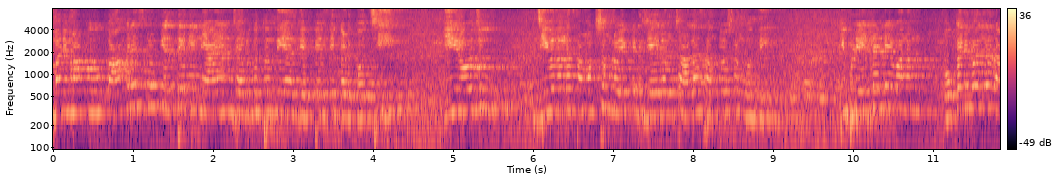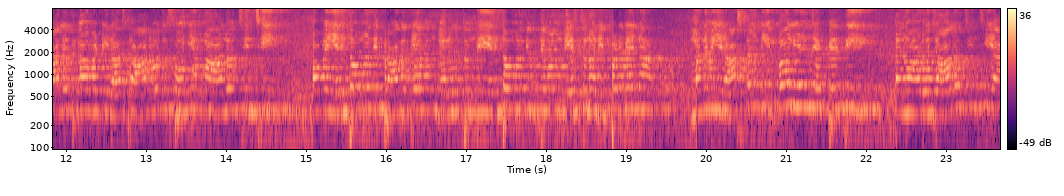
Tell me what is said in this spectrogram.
మరి మాకు కాంగ్రెస్లోకి వెళ్తేనే న్యాయం జరుగుతుంది అని చెప్పేసి ఇక్కడికి వచ్చి ఈరోజు జీవనల సమక్షంలో ఇక్కడ చేయడం చాలా సంతోషంగా ఉంది. ఇప్పుడు ఏంటంటే మనం ఒకరి వల్ల రాలేదు కాబట్టి రాష్ట్ర ఆ రోజు సోనియమ్మ ఆలోచించి పాప ఎంతో మంది ప్రాణత్యాగం జరుగుతుంది ఎంతో మంది ఉద్యమం చేస్తున్నారు. ఇప్పటికైనా మనం ఈ రాష్ట్రాన్ని ఇవ్వాలి అని చెప్పేసి తను ఆ రోజు ఆలోచించి ఆ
